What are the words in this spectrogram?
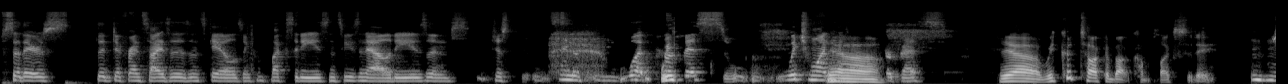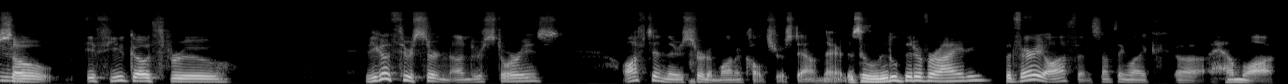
so there's the different sizes and scales and complexities and seasonalities and just kind of what purpose we, which one yeah. purpose yeah we could talk about complexity mm-hmm. so if you go through if you go through certain understories often there's sort of monocultures down there there's a little bit of variety but very often something like uh, hemlock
